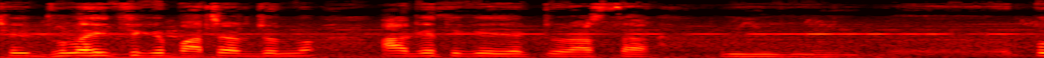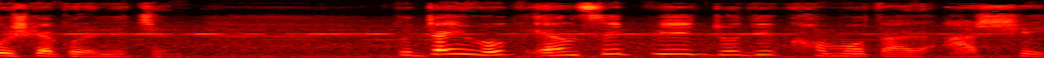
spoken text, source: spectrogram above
সেই ধুলাই থেকে বাঁচার জন্য আগে থেকে একটু রাস্তা পরিষ্কার করে নিচ্ছেন। তো যাই হোক, এনসিপি যদি ক্ষমতায় আসে,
